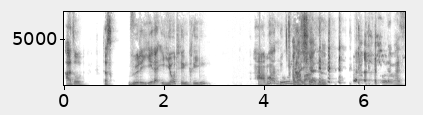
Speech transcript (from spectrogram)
Also, das würde jeder Idiot hinkriegen. Aber du Aber ich halt nicht. Oder was?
